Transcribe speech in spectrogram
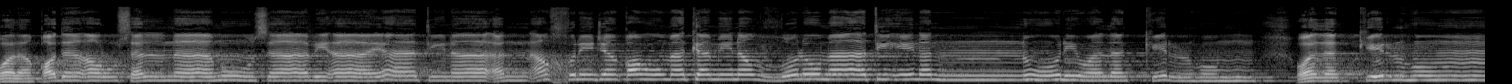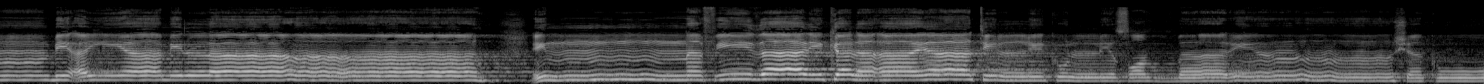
ولقد أرسلنا موسى بآياتنا أن أخرج قومك من الظلمات إلى النور وذكرهم وذكرهم بأيام الله. إن في ذلك لآيات لكل صبار شكور.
